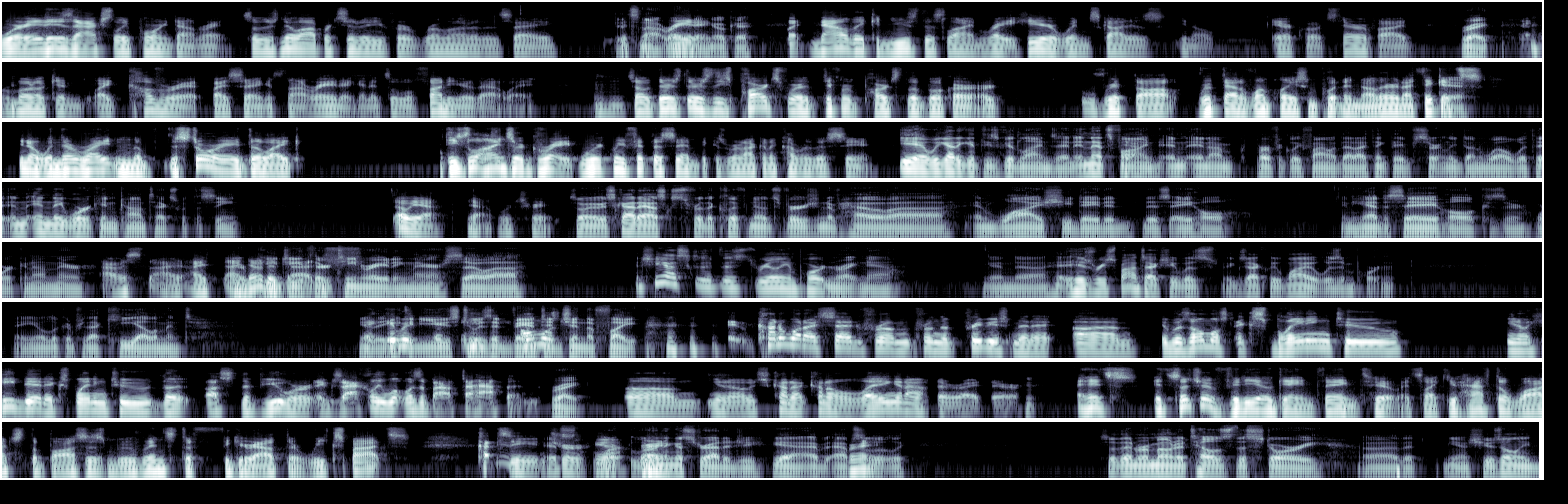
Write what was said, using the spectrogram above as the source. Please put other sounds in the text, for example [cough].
where it is actually pouring down rain. So there's no opportunity for Ramona to say, It's, It's not, not raining. raining. Okay. but now they can use this line right here when Scott is, you know, air quotes terrified, Right. and Ramona can like cover it by saying it's not raining, and it's a little funnier that way. Mhm. So there's there's these parts where different parts of the book are, are ripped off, ripped out of one place and put in another, and I think Yeah. it's you know when they're writing the the story, they're like, these lines are great. Where can we fit this in? Because we're not going to cover this scene. Yeah, we got to get these good lines in, and that's Yeah. fine. And and I'm perfectly fine with that. I think they've certainly done well with it, and and they work in context with the scene. Oh yeah, yeah, works great. So anyway, Scott asks for the Cliff Notes version of how uh, and why she dated this a hole, and he had to say a hole because they're working on their I was I I, I noted PG that. thirteen rating there. So uh, and she asks if this is really important right now, and uh, his response actually was exactly why it was important. And, you know, looking for that key element. You know, that it he was- could use to he his advantage almost- in the fight. [laughs] It- kind of what I said from from the previous minute. Um, it was almost explaining to, you know, he did explaining to the us the viewer exactly what was about to happen. right. Um, you know, it's kind of kind of laying it out there right there. And it's it's such a video game thing too it's like you have to watch the boss's movements to figure out their weak spots Cutscene, It's sure, lear- yeah. learning a strategy. Yeah, ab- absolutely. So then Ramona tells the story uh, that you know she was only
